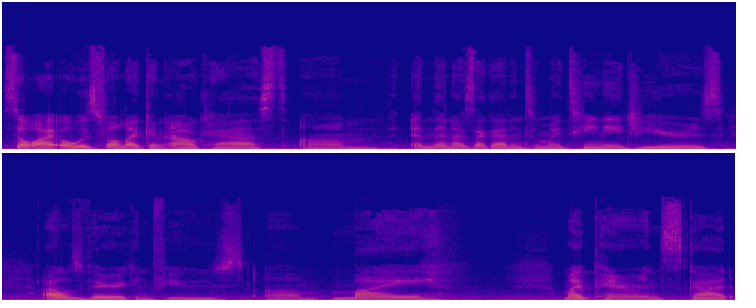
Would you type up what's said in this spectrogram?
so i always felt like an outcast um, and then as i got into my teenage years i was very confused. Um, my my parents got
